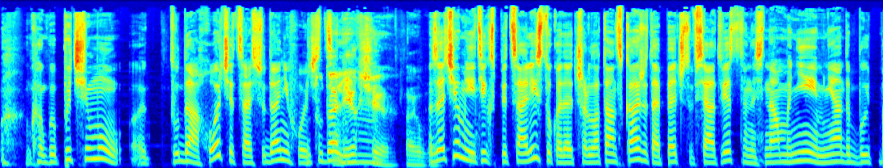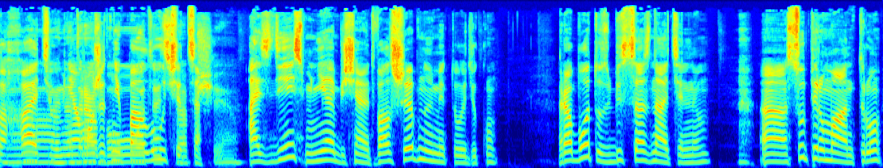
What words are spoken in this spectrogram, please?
как бы, почему э, туда хочется, а сюда не Ну, хочется? туда легче. как бы. Зачем мне идти к специалисту, когда этот шарлатан скажет опять, что вся ответственность на мне, и мне надо будет пахать, и у меня может не получится. вообще. А здесь мне обещают волшебную методику, работу с бессознательным, а, супермантру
